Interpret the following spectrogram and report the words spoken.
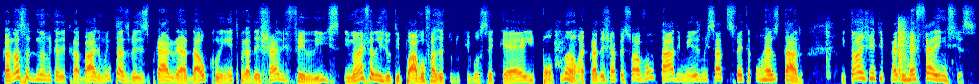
Para nossa dinâmica de trabalho, muitas vezes para agradar o cliente, para deixar ele feliz, e não é feliz do tipo, ah, vou fazer tudo o que você quer e ponto. Não, é para deixar a pessoa à vontade mesmo e satisfeita com o resultado. Então a gente pede referências.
